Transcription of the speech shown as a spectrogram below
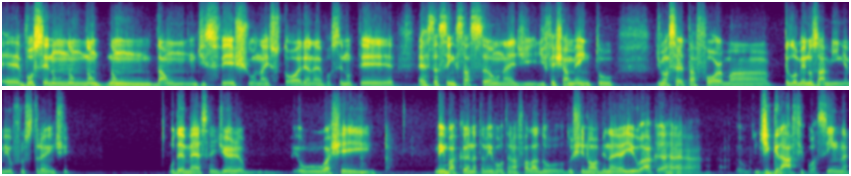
é, você não, não, não, não dá um desfecho na história, né? Você não ter essa sensação, né, de, de fechamento, de uma certa forma, pelo menos a minha, é meio frustrante. O The Messenger eu, eu achei bem bacana também, voltando a falar do, do Shinobi, né? E a, a, a, de gráfico, assim, né?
